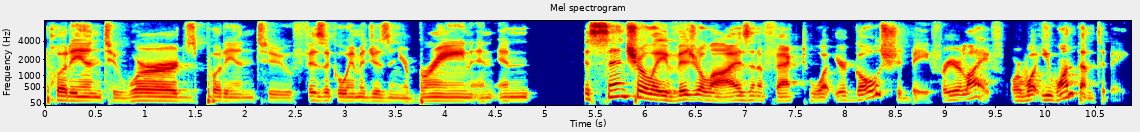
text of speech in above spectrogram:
put into words, put into physical images in your brain, and and essentially visualize and affect what your goals should be for your life or what you want them to be.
